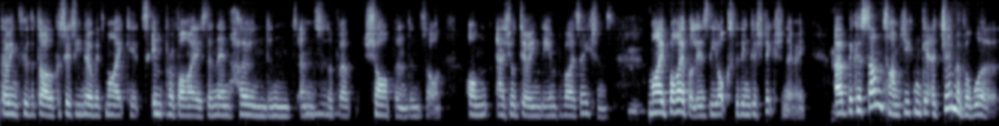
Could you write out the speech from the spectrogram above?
going through the dialogue because as you know with mike it's improvised and then honed and and mm -hmm. sort of uh, sharpened and so on on as you're doing the improvisations mm. my bible is the oxford english dictionary uh, because sometimes you can get a gem of a word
